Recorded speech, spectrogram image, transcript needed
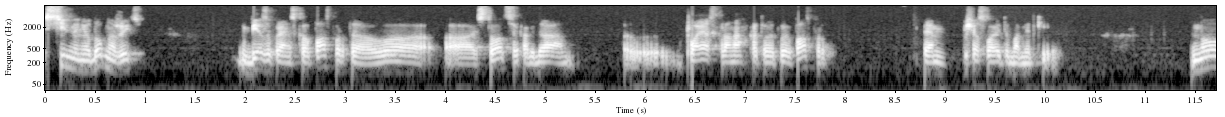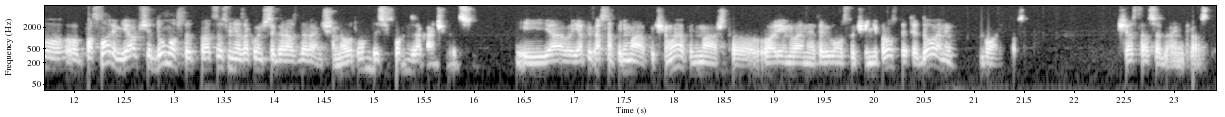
сильно неудобно жить без украинского паспорта в а, ситуации, когда твоя страна, в которой твой паспорт, прямо сейчас воюет и бомбит Киев. Но посмотрим. Я вообще думал, что этот процесс у меня закончится гораздо раньше, но вот он до сих пор не заканчивается. И я, я прекрасно понимаю, почему. Я понимаю, что во время войны это в любом случае непросто, это до войны было непросто. Сейчас это особенно непросто.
